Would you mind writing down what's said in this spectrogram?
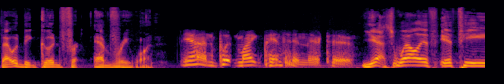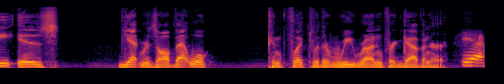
that would be good for everyone. Yeah, and put Mike Pence in there too. Yes, well, if if he is yet resolved, that will conflict with a rerun for governor. Yeah,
